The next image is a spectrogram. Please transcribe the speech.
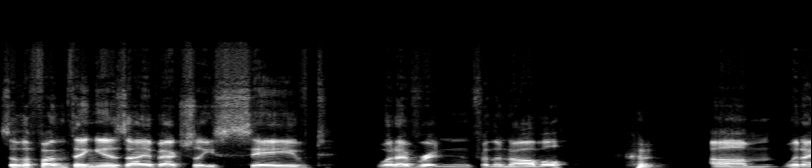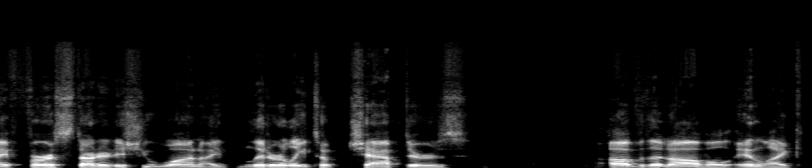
So the fun thing is I have actually saved what I've written for the novel. um, when I first started issue one, I literally took chapters of the novel and like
